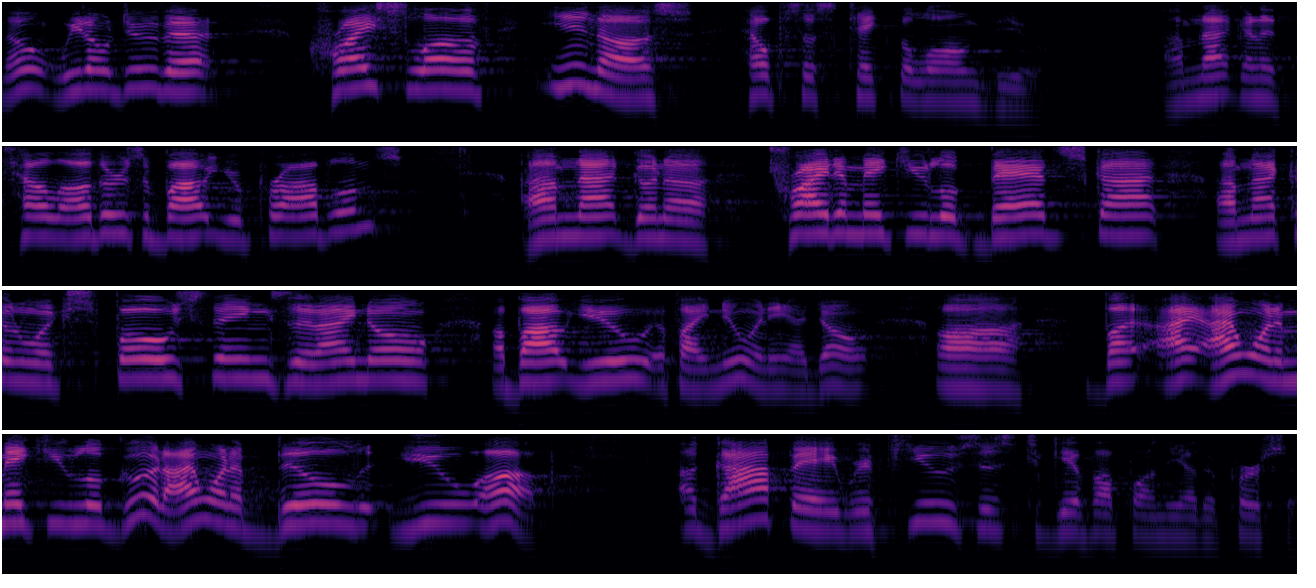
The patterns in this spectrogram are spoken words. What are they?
No, we don't do that. Christ's love in us helps us take the long view. I'm not going to tell others about your problems. I'm not going to try to make you look bad, Scott. I'm not going to expose things that I know about you. If I knew any, I don't. Uh, but I, I want to make you look good. I want to build you up. Agape refuses to give up on the other person.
